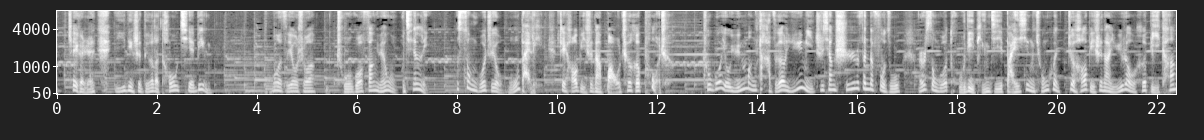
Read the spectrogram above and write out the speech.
这个人一定是得了偷窃病。”墨子又说：“楚国方圆五千里，宋国只有五百里，这好比是那宝车和破车。”楚国有云梦大泽，鱼米之乡，十分的富足；而宋国土地贫瘠，百姓穷困，这好比是那鱼肉和比糠。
